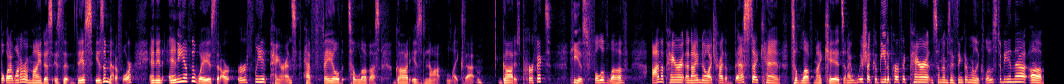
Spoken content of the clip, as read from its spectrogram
But what I want to remind us is that this is a metaphor. And in any of the ways that our earthly parents have failed to love us, God is not like that. God is perfect, He is full of love. I'm a parent and I know I try the best I can to love my kids. And I wish I could be the perfect parent. And sometimes I think I'm really close to being that. Um,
